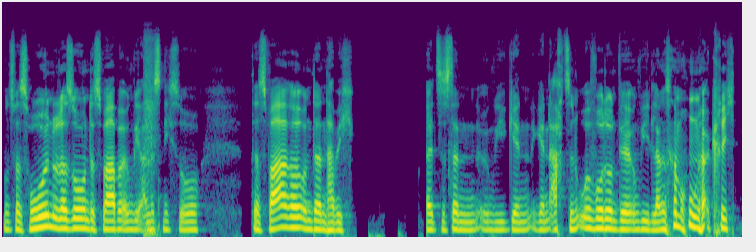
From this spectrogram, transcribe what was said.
uns was holen oder so. Und das war aber irgendwie alles nicht so das Wahre. Und dann habe ich, als es dann irgendwie gen, gen 18 Uhr wurde und wir irgendwie langsam Hunger kriegten,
